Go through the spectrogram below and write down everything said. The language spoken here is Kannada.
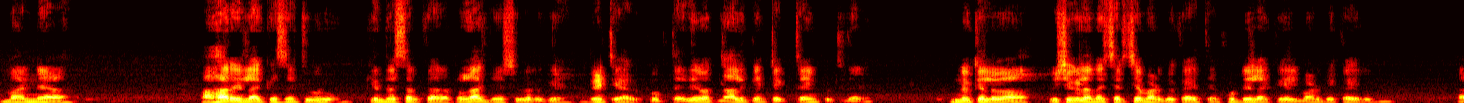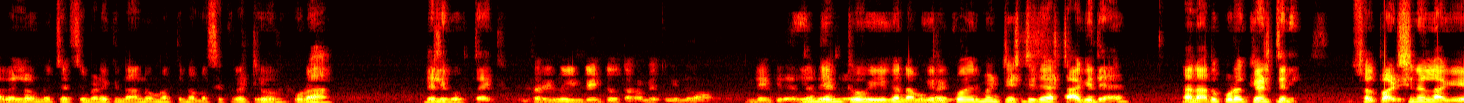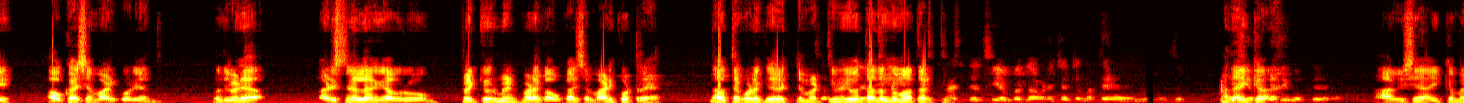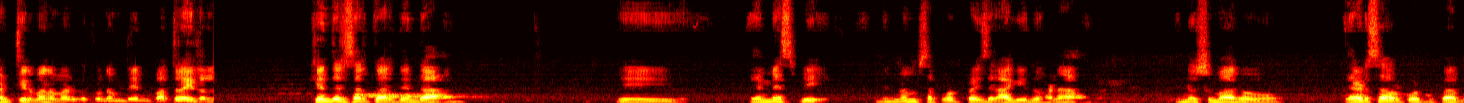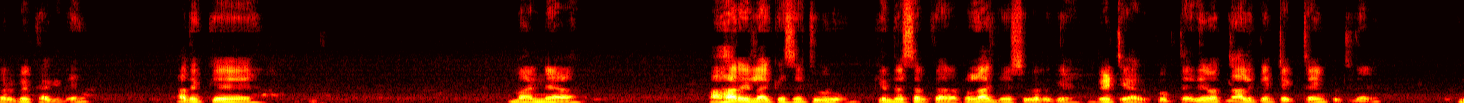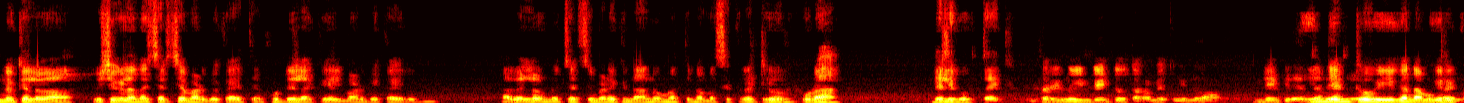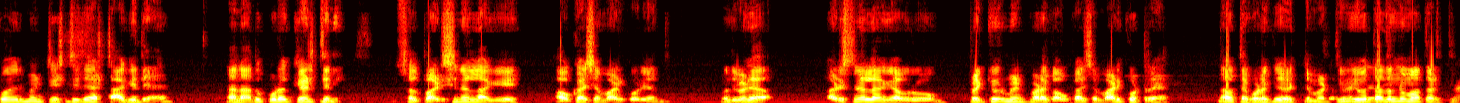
ಮಾನ್ಯ ಆಹಾರ ಇಲಾಖೆ ಸಚಿವರು ಕೇಂದ್ರ ಸರ್ಕಾರ ಪ್ರಹ್ಲಾದ್ ಜೋಶಿ ಅವರಿಗೆ ಭೇಟಿಯಾಗಕ್ಕೆ ಹೋಗ್ತಾ ಇದ್ದೀವಿ ಇವತ್ತು ನಾಲ್ಕು ಗಂಟೆಗೆ ಟೈಮ್ ಕೊಟ್ಟಿದ್ದಾರೆ. ಇನ್ನೂ ಕೆಲವು ವಿಷಯಗಳನ್ನು ಚರ್ಚೆ ಮಾಡಬೇಕಾಗುತ್ತೆ. ಫುಡ್ ಇಲಾಖೆಯಲ್ಲಿ ಮಾಡಬೇಕಾಗಿರೋದು. ಅವೆಲ್ಲವನ್ನು ಚರ್ಚೆ ಮಾಡೋಕ್ಕೆ ನಾನು ಮತ್ತು ನಮ್ಮ ಸೆಕ್ರೆಟರಿ ಅವರು ಕೂಡ ಡೆಲ್ಲಿಗೆ ಹೋಗ್ತಾ ಇದ್ದೀವಿ ಸರ್ ಇನ್ನೂ ಇಂಡೆಂಟ್ ತಗೊಬೇಕು. ಇನ್ನೂ ಇಂಡೆಂಟ್ ಇದೆ ಇಂಡೆಂಟು ಈಗ ನಮಗೆ ರಿಕ್ವೈರ್ಮೆಂಟ್ ಎಷ್ಟಿದೆ ಅಷ್ಟಾಗಿದೆ. ನಾನು ಅದು ಕೂಡ ಕೇಳ್ತೀನಿ. ಸ್ವಲ್ಪ ಅಡಿಷನಲ್ ಆಗಿ ಅವಕಾಶ ಮಾಡಿಕೊಡಿ ಅಂತ. ಒಂದು ವೇಳೆ ಅಡಿಷನಲ್ ಆಗಿ ಅವರು ಪ್ರೊಕ್ಯೂರ್ಮೆಂಟ್ ಮಾಡೋಕೆ ಅವಕಾಶ ಮಾಡಿಕೊಟ್ರೆ ನಾವು ತಗೊಳಕ್ಕೆ ಯೋಚನೆ ಮಾಡ್ತೀವಿ. ಇವತ್ತು ಅದನ್ನು ಮಾತಾಡ್ತೀವಿ. ಮತ್ತೆ ಆ ವಿಷಯ ಹೈಕಮಾಂಡ್ ತೀರ್ಮಾನ ಮಾಡಬೇಕು ನಮ್ದೇನು ಪಾತ್ರ ಇರಲ್ಲ. ಕೇಂದ್ರ ಸರ್ಕಾರದಿಂದ ಈ M S P minimum support price ರಾಗಿದು ಹಣ ಇನ್ನು ಸುಮಾರು ಎರಡು ಸಾವಿರ ಕೋಟಿ ರೂಪಾಯಿ ಬರಬೇಕಾಗಿದೆ. ಅದಕ್ಕೆ ಮಾನ್ಯ ಆಹಾರ ಇಲಾಖೆ ಸಚಿವರು ಕೇಂದ್ರ ಸರ್ಕಾರ ಪ್ರಹ್ಲಾದ್ ಜೋಶಿ ಅವರಿಗೆ ಭೇಟಿಯಾಗಕ್ಕೆ ಹೋಗ್ತಾ ಇದ್ದೀವಿ ಇವತ್ತು ನಾಲ್ಕು ಗಂಟೆಗೆ ಟೈಮ್ ಕೊಟ್ಟಿದ್ದಾರೆ. ಇನ್ನೂ ಕೆಲವು ವಿಷಯಗಳನ್ನು ಚರ್ಚೆ ಮಾಡಬೇಕಾಗುತ್ತೆ. ಫುಡ್ ಇಲಾಖೆಯಲ್ಲಿ ಮಾಡಬೇಕಾಗಿರೋದು. ಅವೆಲ್ಲವನ್ನು ಚರ್ಚೆ ಮಾಡೋಕ್ಕೆ ನಾನು ಮತ್ತು ನಮ್ಮ ಸೆಕ್ರೆಟರಿ ಅವರು ಕೂಡ ಡೆಲ್ಲಿಗೆ ಹೋಗ್ತಾ ಇದ್ದೀವಿ ಸರ್ ಇನ್ನು ಇಂಡೆಂಟ್ ತಗೊಬೇಕು ಇನ್ನು ಇಂಡೆಂಟು ಈಗ ನಮಗೆ ರಿಕ್ವೈರ್ಮೆಂಟ್ ಎಷ್ಟಿದೆ ಅಷ್ಟಾಗಿದೆ. ನಾನು ಅದು ಕೂಡ ಕೇಳ್ತೀನಿ. ಸ್ವಲ್ಪ ಅಡಿಷನಲ್ ಆಗಿ ಅವಕಾಶ ಮಾಡಿಕೊಡಿ ಅಂತ. ಒಂದು ವೇಳೆ ಅಡಿಷನಲ್ ಆಗಿ ಅವರು ಪ್ರೊಕ್ಯೂರ್ಮೆಂಟ್ ಮಾಡೋಕೆ ಅವಕಾಶ ಮಾಡಿಕೊಟ್ರೆ ನಾವು ತಗೊಳಕ್ಕೆ ಯೋಚನೆ ಮಾಡ್ತೀವಿ. ಇವತ್ತು ಅದನ್ನು ಮಾತಾಡ್ತೀವಿ.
